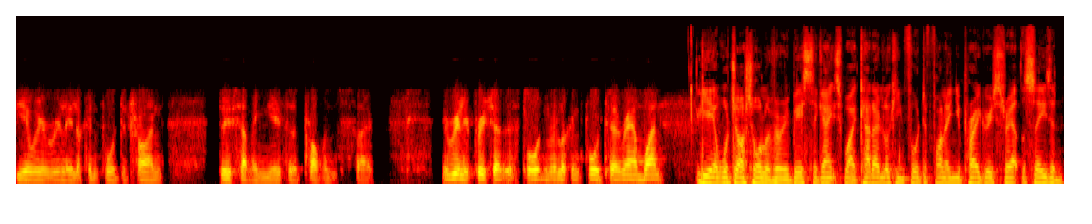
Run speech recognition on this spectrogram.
year we're really looking forward to try and do something new for the province. So we really appreciate the support and we're looking forward to round one. Yeah, well, Josh, all the very best against Waikato. Looking forward to following your progress throughout the season.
